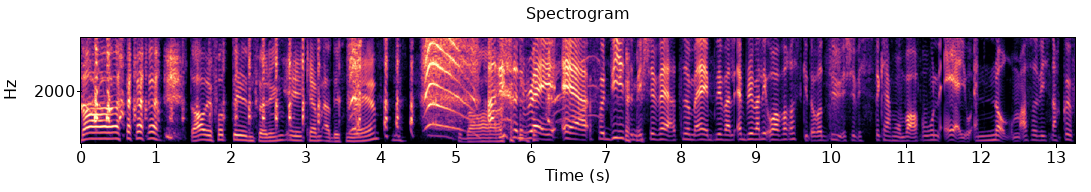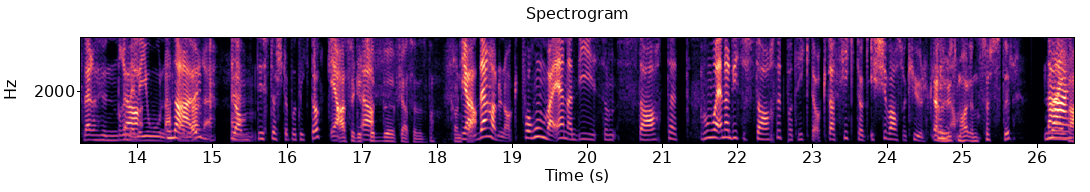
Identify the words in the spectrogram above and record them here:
Da, da har vi fått innføring i hvem Addison Ray er. Så da Addison Ray er, for de som ikke vet som jeg, blir veldig, jeg blir veldig overrasket over at du ikke visste hvem hun var, for hun er jo enorm. Altså, vi snakker jo flere hundre Ja, millioner Hun er jo følgere. blant de største på TikTok. Jeg har sikkert ja. sett ja. fjeset hennes, da. Kanskje. Ja, det har du nok. For hun var en av de som startet Hun var en av de som startet på TikTok da TikTok ikke var så kult. Er det hun liksom. som har en søster? Nei, Nei.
